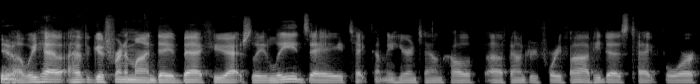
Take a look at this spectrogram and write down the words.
Yeah. Uh, we have I have a good friend of mine, Dave Beck, who actually leads a tech company here in town called uh, Foundry 45. He does tech for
